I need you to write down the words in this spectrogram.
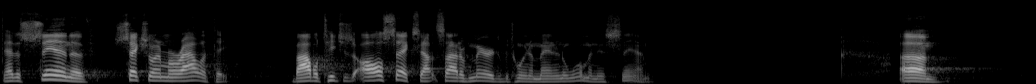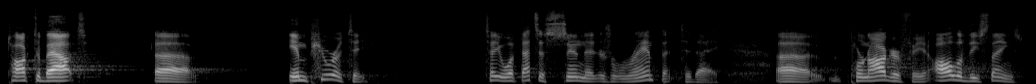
That is sin of sexual immorality. Bible teaches all sex outside of marriage between a man and a woman is sin. Um, talked about uh, impurity. I tell you what, that's a sin that is rampant today. Uh, pornography and all of these things.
